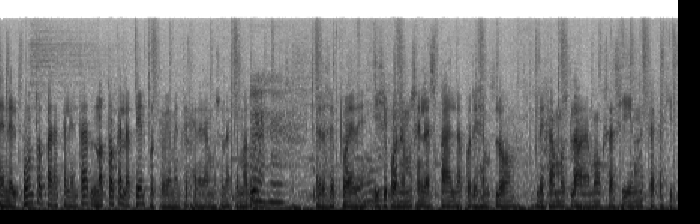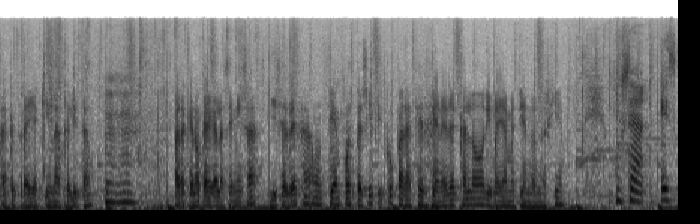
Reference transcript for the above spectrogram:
en el punto para calentar. No toca la piel porque obviamente generamos una quemadura, pero se puede. Y si ponemos en la espalda, por ejemplo, dejamos la moxa así en esta cajita que trae aquí una telita. Para que no caiga la ceniza y se deja un tiempo específico para que genere calor y vaya metiendo energía. O sea, es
